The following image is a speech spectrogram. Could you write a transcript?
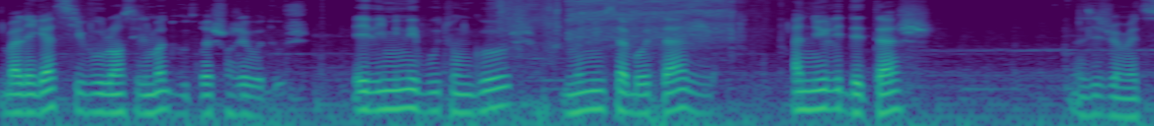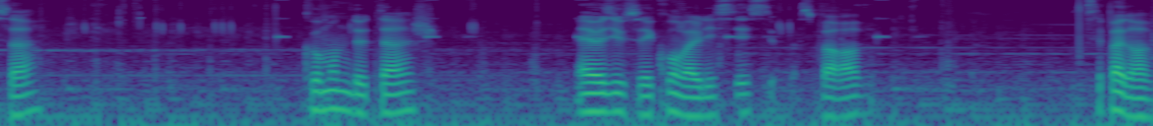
Bah les gars, si vous lancez le mode, vous devrez changer vos touches. Éliminer bouton gauche, menu sabotage, Annuler des tâches. Vas-y, je vais mettre ça. Commande de tâches. Eh vas-y, vous savez quoi, on va laisser, c'est pas, pas grave. C'est pas grave.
